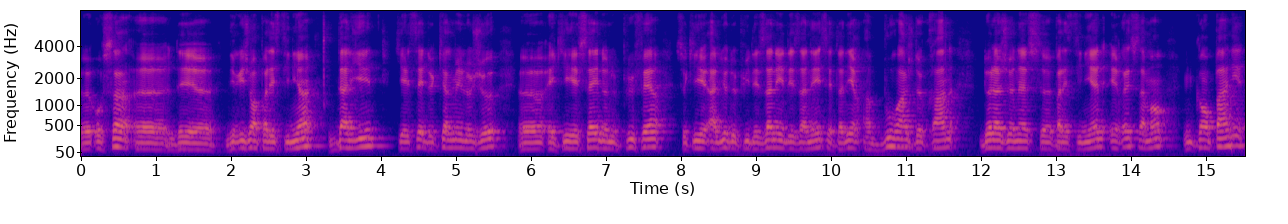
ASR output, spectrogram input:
euh, au sein euh, des dirigeants palestiniens d'alliés qui essaient de calmer le jeu et qui essayent de ne plus faire ce qui a lieu depuis des années et des années, c'est-à-dire un bourrage de crâne de la jeunesse palestinienne. Et récemment une campagne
